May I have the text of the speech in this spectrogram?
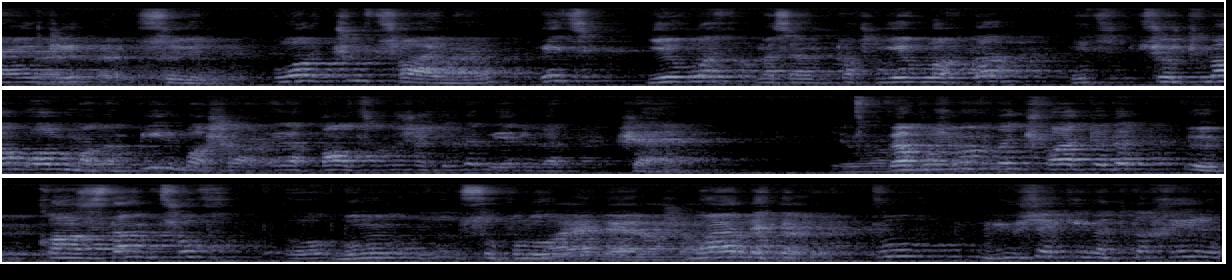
nəinki suyun. Bunlar Kürd çayını heç Yevlax, məsələn, tutaq ki, Yevlaxda heç çökmə olmadan birbaşa elə palçıqlı şəkildə verirlər şəhərə. Və bundan da kifayət qədər qazdan çox bunun su pulu dəyər. Maya dəyər. Bu yüksək qiymətdə xeyli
